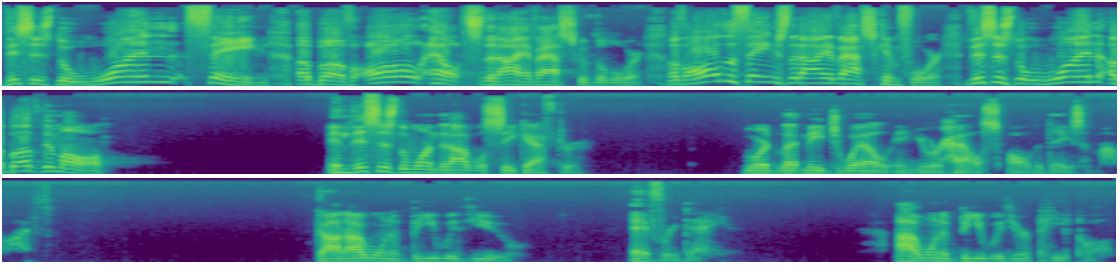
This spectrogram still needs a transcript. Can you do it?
This is the one thing above all else that I have asked of the Lord. Of all the things that I have asked Him for, this is the one above them all. And this is the one that I will seek after. Lord, let me dwell in your house all the days of my life. God, I want to be with you every day. I want to be with your people.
